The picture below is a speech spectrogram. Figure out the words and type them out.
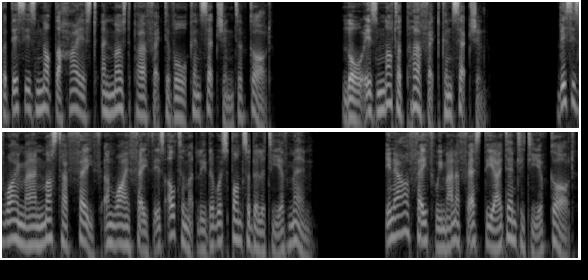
but this is not the highest and most perfect of all conceptions of God. Law is not a perfect conception. This is why man must have faith and why faith is ultimately the responsibility of men. In our faith we manifest the identity of God.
